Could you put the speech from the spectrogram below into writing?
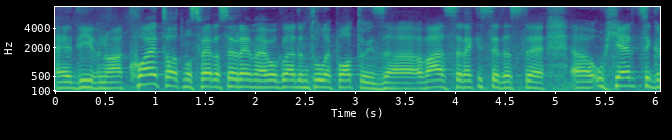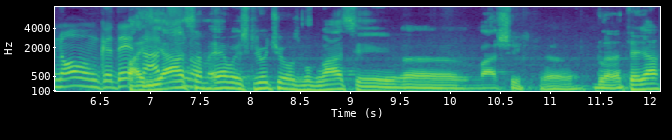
E, divno. A koja je to atmosfera sve vreme? Evo, gledam tu lepotu iza vas. Rekli ste da ste uh, u Herceg Novom, gde je pa tačno... ja sam, evo, isključivo zbog vas i uh, vaših uh, gledatelja,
